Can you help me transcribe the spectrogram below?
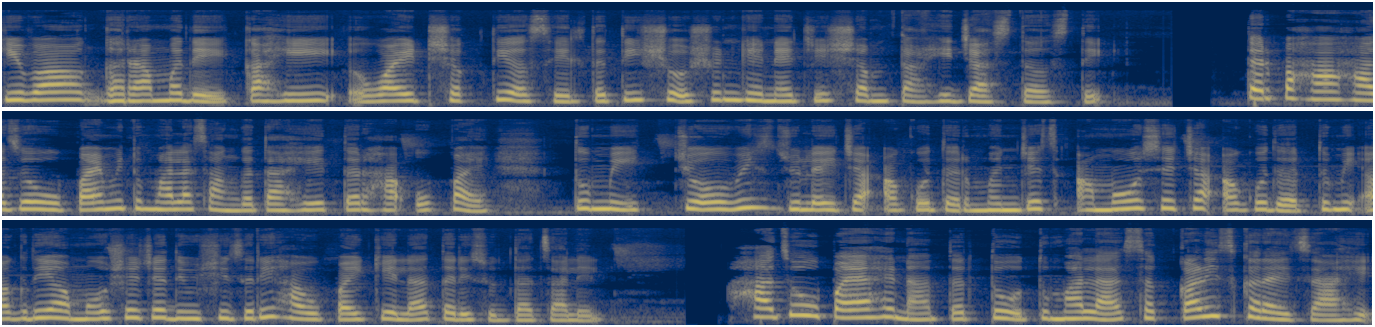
किंवा घरामध्ये काही वाईट शक्ती असेल तर ती शोषून घेण्याची क्षमता ही जास्त असते. तर पहा हा जो उपाय मी तुम्हाला सांगत आहे तर हा उपाय तुम्ही चोवीस जुलैच्या अगोदर म्हणजेच अमावस्येच्या अगोदर तुम्ही अगदी अमावस्येच्या दिवशी जरी हा उपाय केला तरीसुद्धा चालेल. हा जो उपाय आहे ना तर तो तुम्हाला सकाळीच करायचा आहे.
